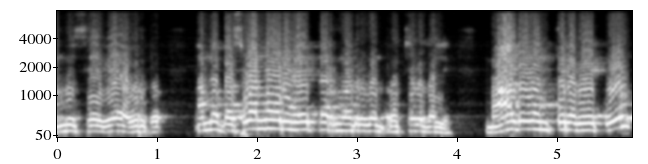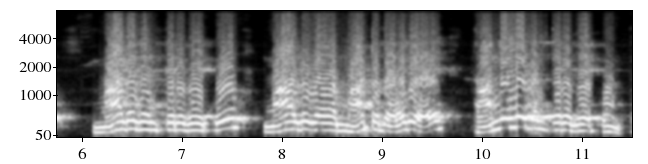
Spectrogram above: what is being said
ಒಂದು ಸೇವೆ ಅವ್ರದ್ದು. ನಮ್ಮ ಬಸವಣ್ಣವರು ಹೇಳ್ತಾರೆ ನೋಡ್ರಿ ಒಂದು ವಚನದಲ್ಲಿ ಮಾಡುವಂತಿರಬೇಕು, ಮಾಡದಂತಿರಬೇಕು, ಮಾಡುವ ಮಾಟದೊಳಗೆ ತಾನಿಲ್ಲದಂತಿರಬೇಕು ಅಂತ.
